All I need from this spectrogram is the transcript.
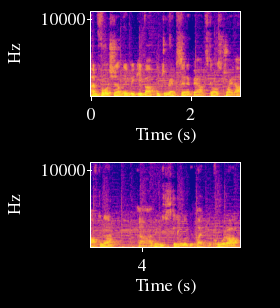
Unfortunately, we give up the direct centre bounce goal straight after that. Uh, I think it was just getting a little bit late in the quarter,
